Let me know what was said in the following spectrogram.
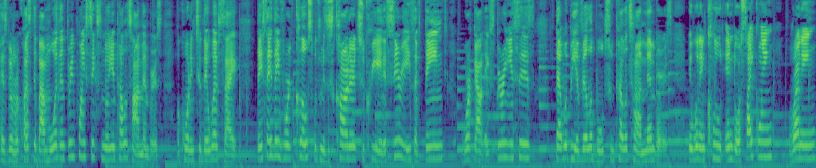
has been requested by more than 3.6 million Peloton members, according to their website. They say they've worked close with Mrs. Carter to create a series of themed workout experiences that would be available to Peloton members. It would include indoor cycling, running,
